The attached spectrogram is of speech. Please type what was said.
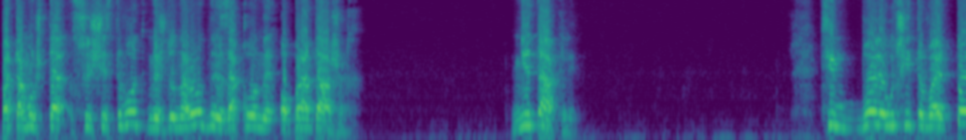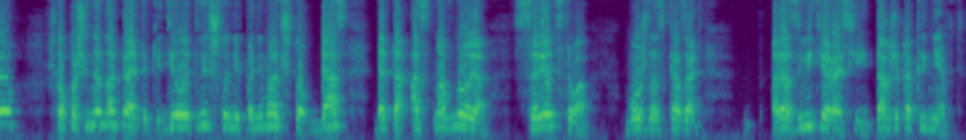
Потому что существуют международные законы о продажах. Не так ли? Тем более, учитывая то, что Пашинян опять-таки делает вид, что не понимает, что газ это основное средство, можно сказать, развития России, так же, как и нефть.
